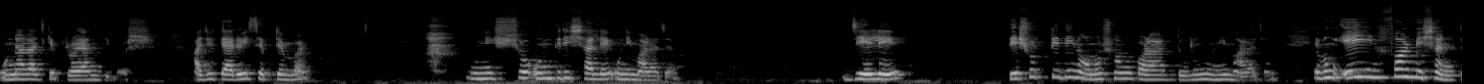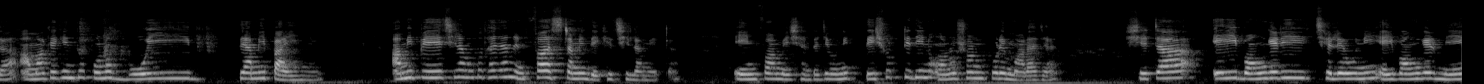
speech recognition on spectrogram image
ওনার আজকে প্রয়াণ দিবস। আজ তেরোই সেপ্টেম্বর। উনিশশো উনত্রিশ সালে উনি মারা যান। জেলে তেষট্টি দিন অনশন করার দরুন উনি মারা যান। এবং এই ইনফরমেশানটা আমাকে কিন্তু কোনো বইতে আমি পাইনি। আমি পেয়েছিলাম কোথায় জানেন? ফার্স্ট আমি দেখেছিলাম এটা। এই ইনফরমেশানটা যে উনি তেষট্টি দিন অনশন করে মারা যায় সেটা এই বঙ্গেরই ছেলে উনি, এই বঙ্গের মেয়ে,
